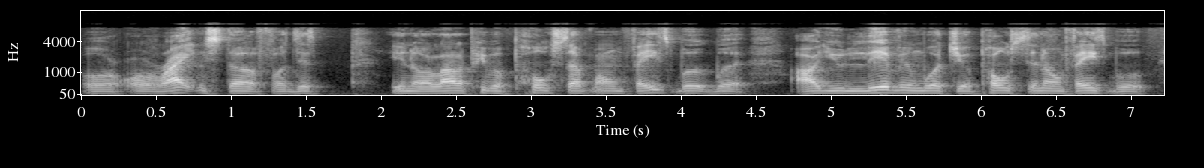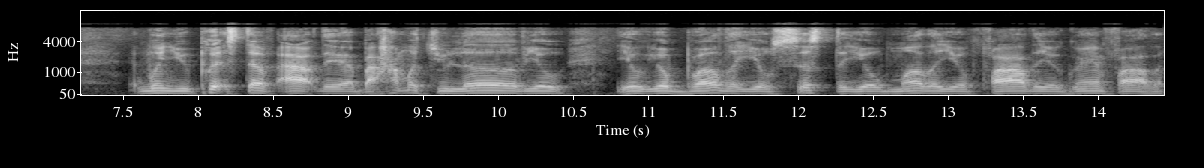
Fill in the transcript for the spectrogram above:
or or writing stuff or just you know a lot of people post stuff on Facebook, but are you living what you're posting on Facebook? when you put stuff out there about how much you love your your your brother, your sister, your mother, your father, your grandfather,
